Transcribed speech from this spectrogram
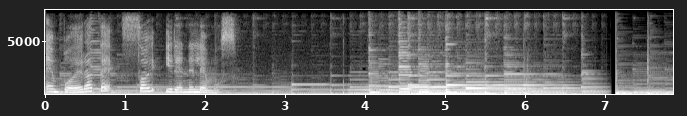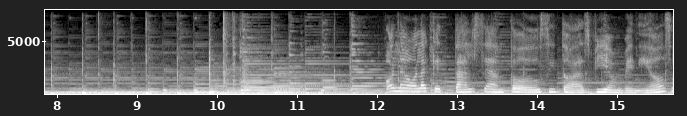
Empodérate, soy Irene Lemus. ¿Qué tal? Sean todos y todas bienvenidos.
